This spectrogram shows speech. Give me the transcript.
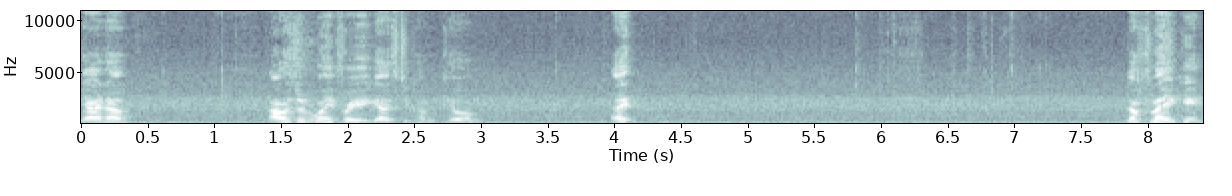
Yeah, I know. I was just waiting for you guys to come kill him. Hey. They're flanking.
